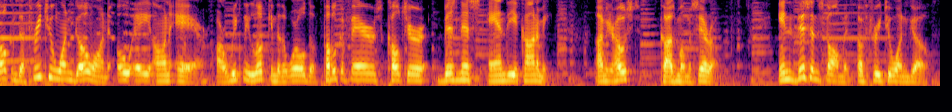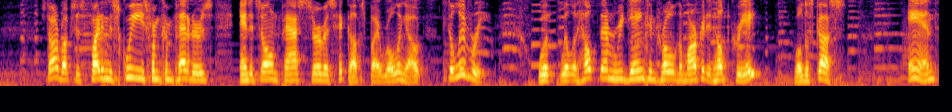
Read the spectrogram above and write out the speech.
Welcome to 321 Go on OA On Air, our weekly look into the world of public affairs, culture, business, and the economy. I'm your host, Cosmo Macero. In this installment of 321 Go, Starbucks is fighting the squeeze from competitors and its own past service hiccups by rolling out delivery. Will, will it help them regain control of the market it helped create? We'll discuss. And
